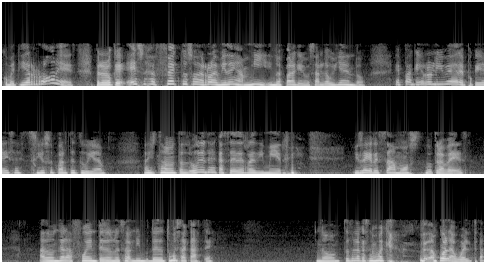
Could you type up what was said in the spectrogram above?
cometí errores. Pero lo que esos efectos, esos errores vienen a mí y no es para que yo salga huyendo. Es para que yo lo libere, porque ella dice, si yo soy parte tuya, lo único que tienes que hacer es redimir. y regresamos otra vez a donde la fuente de donde, de donde tú me sacaste. No, entonces lo que hacemos es que le damos la vuelta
